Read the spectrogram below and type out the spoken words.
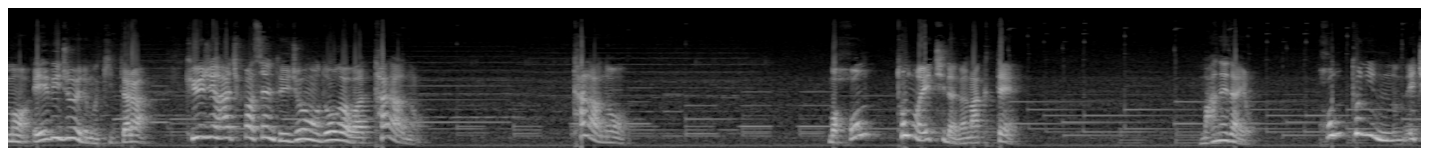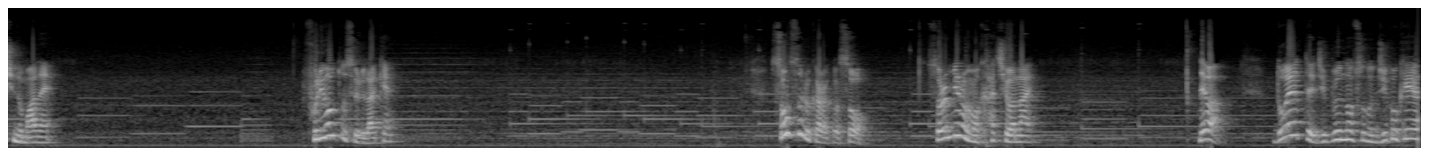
もう AV 女優でも聞いたら、98%以上の動画はただのただの、まあ、本当のエッチではなくて、真似だよ。本当にエッチの真似。振り落とするだけ。そうするからこそ、それ見るのも価値はない。では、どうやって自分のその自己啓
